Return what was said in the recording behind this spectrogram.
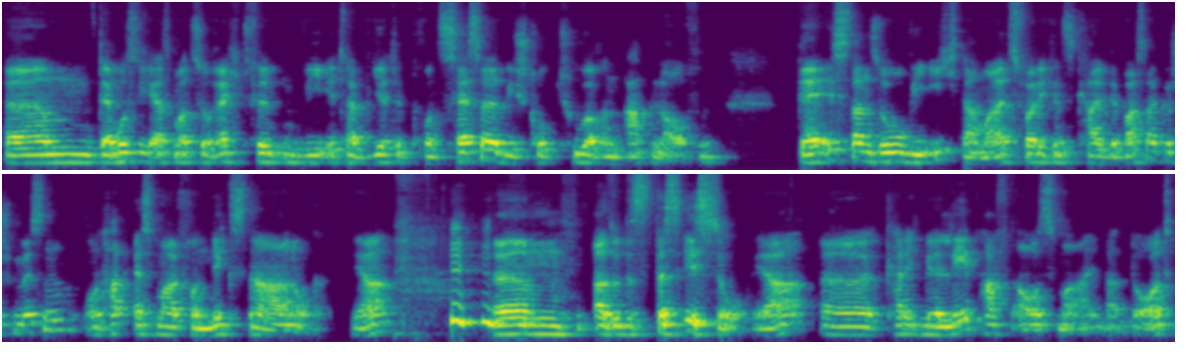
Ähm, der muss sich erstmal zurechtfinden, wie etablierte Prozesse, wie Strukturen ablaufen. Der ist dann so wie ich damals völlig ins kalte Wasser geschmissen und hat erstmal von nichts eine Ahnung. Ja, ähm, also das, das ist so. Ja, äh, kann ich mir lebhaft ausmalen dann dort.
